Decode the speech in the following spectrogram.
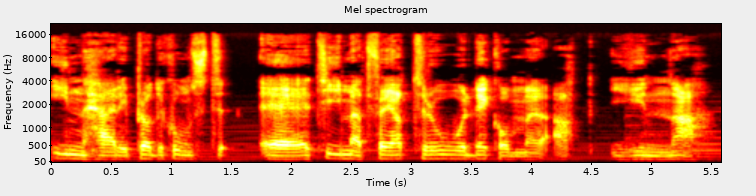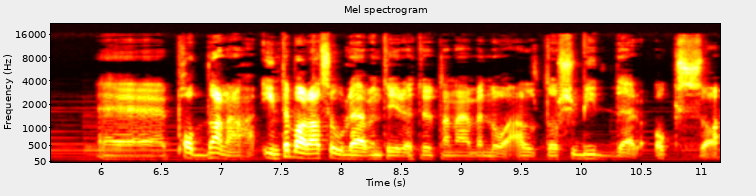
in här i produktionsteamet. För jag tror det kommer att gynna eh, poddarna. Inte bara soläventyret utan även då Altors vidder också.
